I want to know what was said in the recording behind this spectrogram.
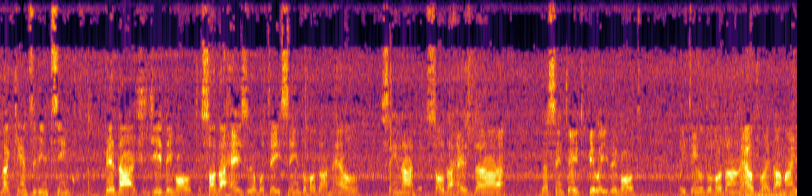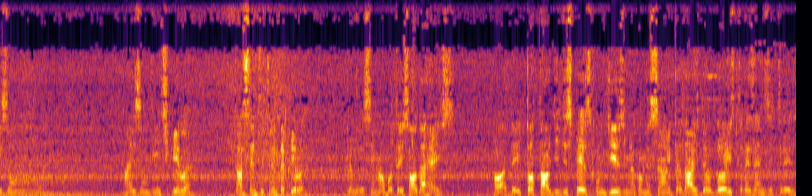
dá 525 pedágio de ida e volta, só da Regis eu botei, sem do Rodoanel, sem nada, só o da Regis da, da 108 pila, ida e volta. Aí tem o do Rodoanel que vai dar mais um, mais um 20 pila, tá 130 pila, digamos assim, mas eu botei só o da Regis. Ó, dei total de despesa com diesel, minha comissão e pedágio deu 2,313.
